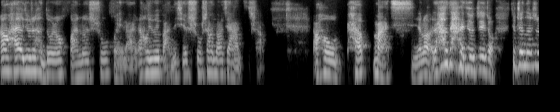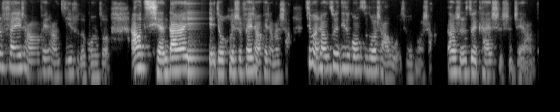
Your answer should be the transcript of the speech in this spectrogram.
然后还有就是很多人还了书回来，然后又会把那些书上到架子上。然后还码齐了，然后大概就这种，就真的是非常非常基础的工作。然后钱当然也也就会是非常非常的少，基本上最低的工资多少我就多少。当时最开始是这样的，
